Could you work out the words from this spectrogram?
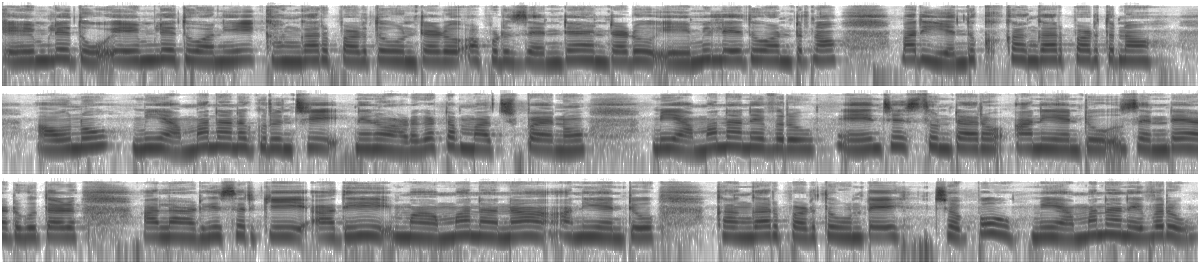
ఏం లేదు ఏం లేదు అని కంగారు పడుతూ ఉంటాడు. అప్పుడు జెండే అంటాడు ఏమీ లేదు అంటున్నావు. మరి ఎందుకు కంగారు పడుతున్నావు? అవును మీ అమ్మ నాన్న గురించి నేను అడగటం మర్చిపోయాను. మీ అమ్మ నాన్న ఎవరు? ఏం చేస్తుంటారు? అని అంటూ జెండే అడుగుతాడు. అలా అడిగేసరికి అది మా అమ్మ నాన్న అని అంటూ కంగారు పడుతూ ఉంటే చెప్పు మీ అమ్మ నాన్న ఎవరు?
